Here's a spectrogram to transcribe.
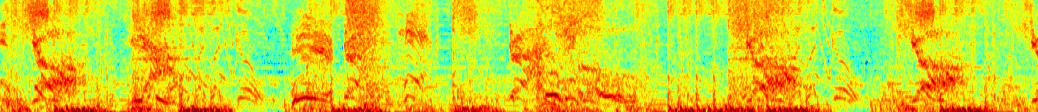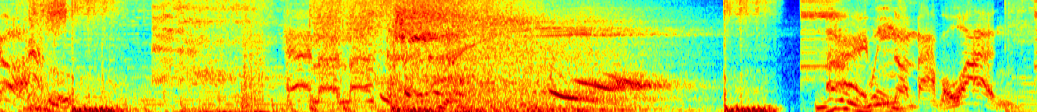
Hadouken! Let's go! Let's go! Hammer Mountain! Win. Number one!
